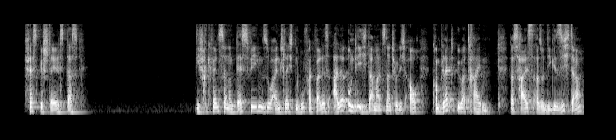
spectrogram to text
festgestellt, dass die Frequenztrennung deswegen so einen schlechten Ruf hat, weil es alle und ich damals natürlich auch komplett übertreiben. Das heißt also, die Gesichter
